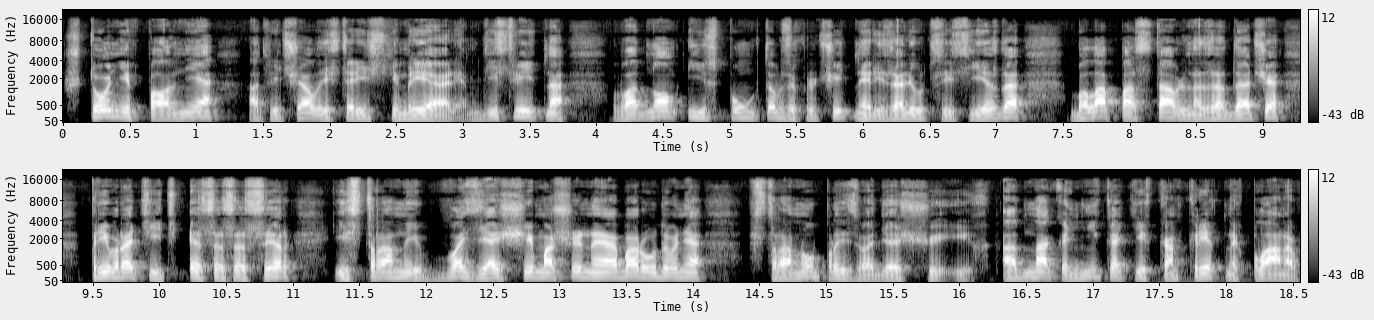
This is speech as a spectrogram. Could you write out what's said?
что не вполне отвечало историческим реалиям. Действительно, в одном из пунктов заключительной резолюции съезда была поставлена задача превратить СССР из страны, ввозящей машины и оборудование, в страну, производящую их. Однако никаких конкретных планов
